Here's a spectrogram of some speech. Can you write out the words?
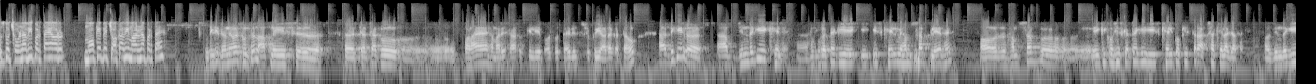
उसको छोड़ना भी पड़ता है और मौके पे चौका भी मारना पड़ता है? देखिए, धन्यवाद कुंतल। आपने इस चर्चा को पढ़ाया है हमारे साथ। उसके लिए बहुत बहुत तहे दिल से शुक्रिया अदा करता हूँ। देखिए अब ज़िंदगी एक खेल है। हमको लगता है कि इस खेल में हम सब प्लेयर हैं और हम सब एक ही कोशिश करते हैं कि इस खेल को किस तरह अच्छा खेला जा सके। और ज़िंदगी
